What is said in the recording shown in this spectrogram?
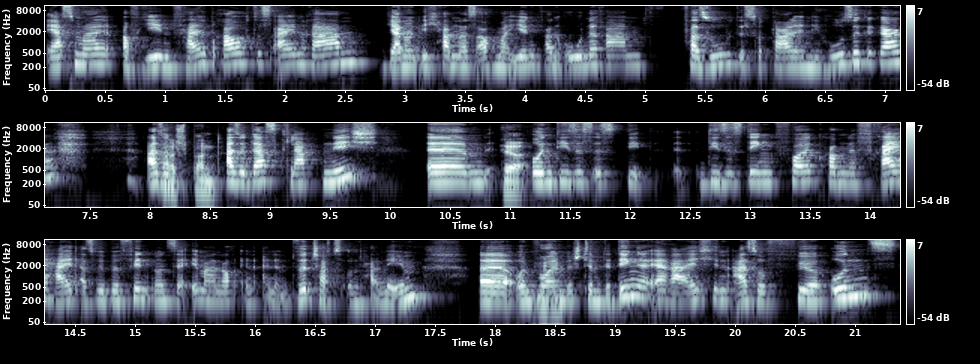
erstmal, auf jeden Fall braucht es einen Rahmen. Jan und ich haben das auch mal irgendwann ohne Rahmen versucht, ist total in die Hose gegangen. Also, ah, also das klappt nicht. Ähm, ja. Und dieses ist die, dieses Ding vollkommene Freiheit. Also wir befinden uns ja immer noch in einem Wirtschaftsunternehmen äh, und wollen mhm. bestimmte Dinge erreichen. Also für uns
